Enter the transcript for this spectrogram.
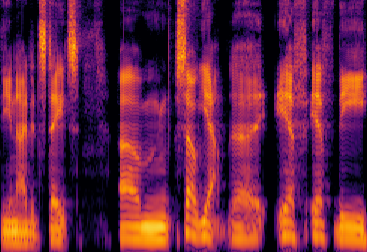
the United States. Um, so yeah, uh, if if the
